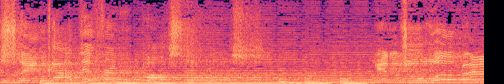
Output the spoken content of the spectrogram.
this thing got different bosses into a black.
